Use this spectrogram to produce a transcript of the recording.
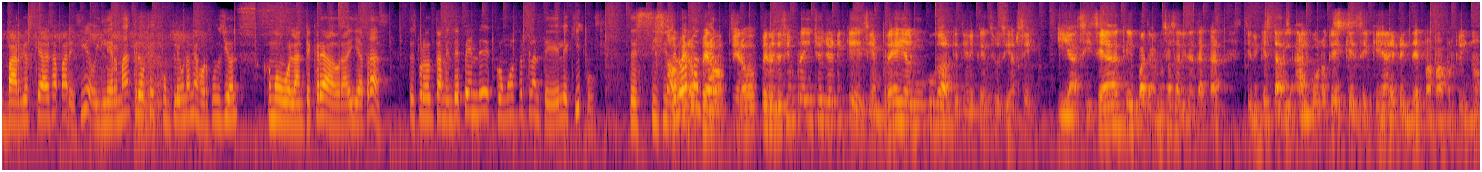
Barrios queda desaparecido y Lerma creo que cumple una mejor función como volante creador ahí atrás. Entonces, por eso también depende de cómo se plantee el equipo. Entonces, si, si usted pero, lo plantea... pero, pero, pero yo siempre he dicho, Johnny, que siempre hay algún jugador que tiene que ensuciarse. Y así sea que vayamos a salir a atacar, tiene que estar alguno que, que se quede a defender, papá, porque no.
